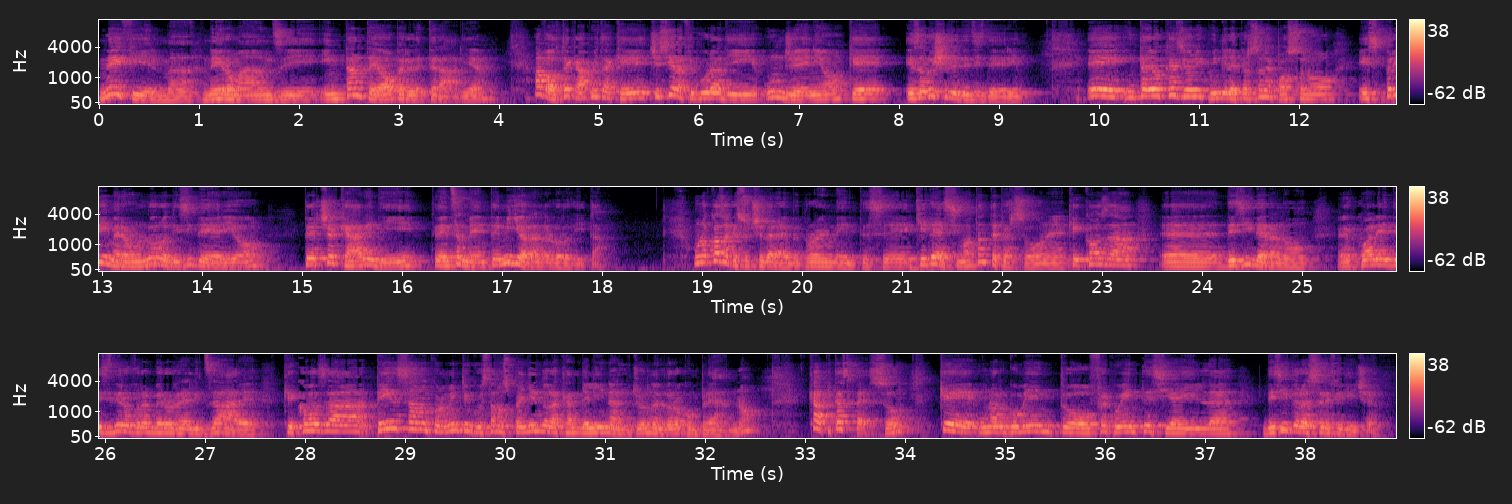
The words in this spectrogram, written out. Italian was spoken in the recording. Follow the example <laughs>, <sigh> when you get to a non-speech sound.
Nei film, nei romanzi, in tante opere letterarie, a volte capita che ci sia la figura di un genio che esaurisce dei desideri e in tali occasioni quindi le persone possono esprimere un loro desiderio per cercare di tendenzialmente migliorare la loro vita. Una cosa che succederebbe probabilmente se chiedessimo a tante persone che cosa eh, desiderano, eh, quale desiderio vorrebbero realizzare, che cosa pensano in quel momento in cui stanno spegnendo la candelina il giorno del loro compleanno, capita spesso che un argomento frequente sia il desidero essere felice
